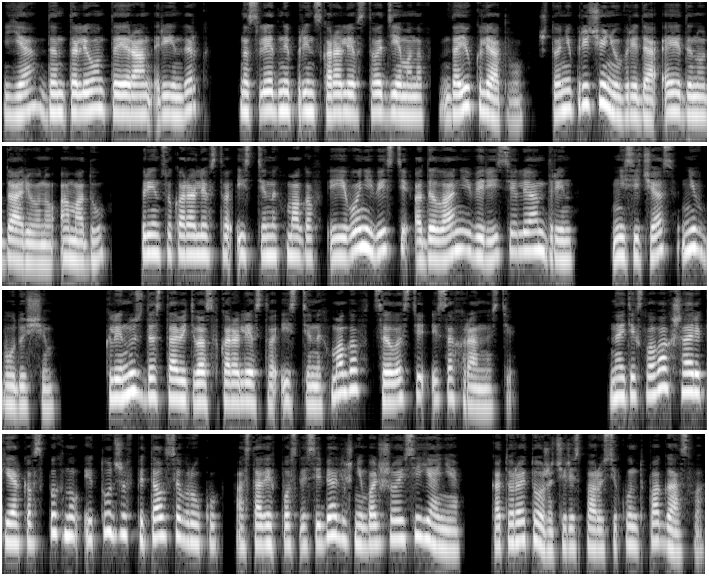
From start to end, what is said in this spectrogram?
Я, Данталеон Тейран Риндерк, наследный принц королевства демонов, даю клятву, что не причиню вреда Эйдену Дариону Амаду, принцу королевства истинных магов, и его невесте Аделане Верисе Леандрин, ни сейчас, ни в будущем. Клянусь доставить вас в королевство истинных магов в целости и сохранности». На этих словах шарик ярко вспыхнул и тут же впитался в руку, оставив после себя лишь небольшое сияние, которое тоже через пару секунд погасло.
